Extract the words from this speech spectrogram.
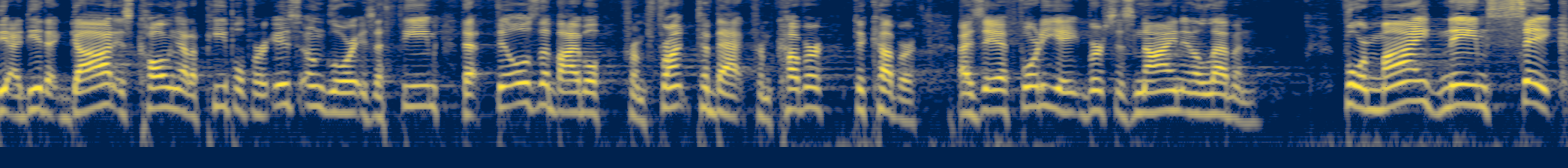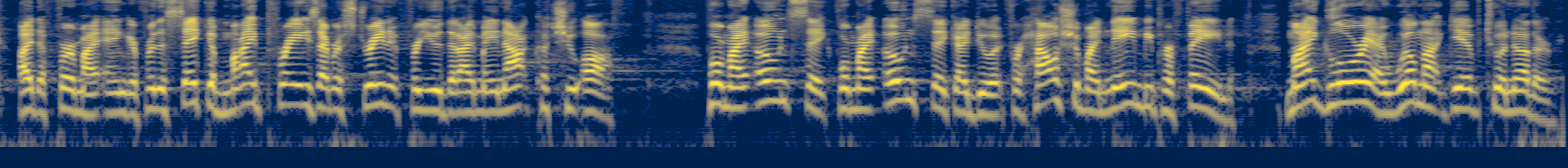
the idea that God is calling out a people for his own glory, is a theme that fills the Bible from front to back, from cover to cover. Isaiah 48, verses 9 and 11. For my name's sake, I defer my anger. For the sake of my praise, I restrain it for you, that I may not cut you off. for my own sake, for my own sake I do it, for how should my name be profaned? My glory I will not give to another.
